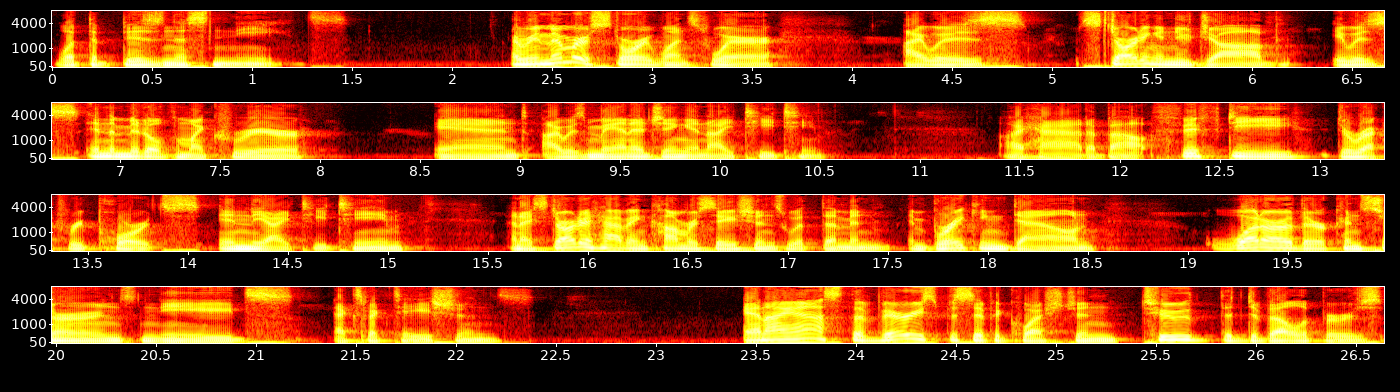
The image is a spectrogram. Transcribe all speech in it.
what the business needs. I remember a story once where I was starting a new job. It was in the middle of my career, and I was managing an IT team. I had about 50 direct reports in the IT team, and I started having conversations with them and, and breaking down what are their concerns, needs, expectations. And I asked the very specific question to the developers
